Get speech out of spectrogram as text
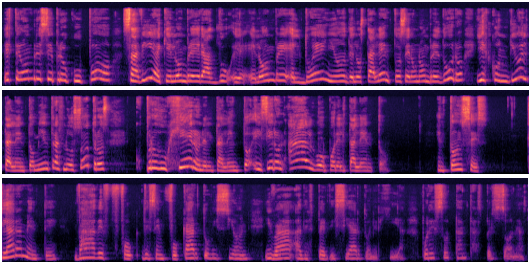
Este hombre se preocupó, sabía que el hombre era eh, el hombre, el dueño de los talentos era un hombre duro y escondió el talento, mientras los otros produjeron el talento e hicieron algo por el talento. Entonces, claramente va a desenfocar tu visión y va a desperdiciar tu energía. Por eso tantas personas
